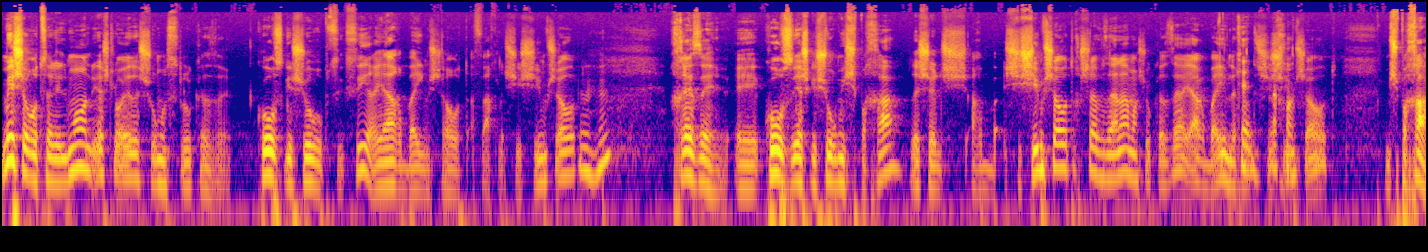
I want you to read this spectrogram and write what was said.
מי שרוצה ללמוד, יש לו איזשהו מסלול כזה. קורס גישור בסיסי היה 40 שעות, הפך ל-60 שעות. Mm-hmm. אחרי זה, אה, קורס, יש גישור משפחה, זה של 60 שעות עכשיו, זה עלה משהו כזה, היה 40 כן, ל-60 נכון. שעות. משפחה.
